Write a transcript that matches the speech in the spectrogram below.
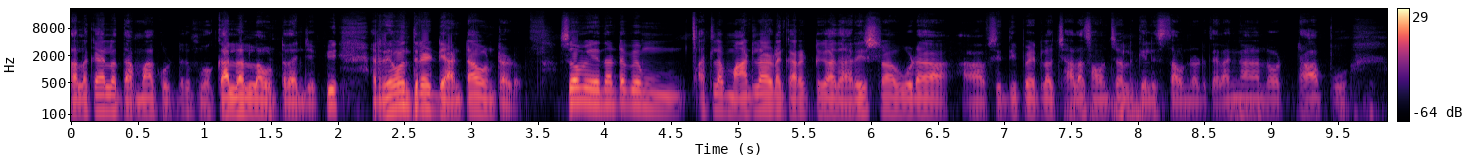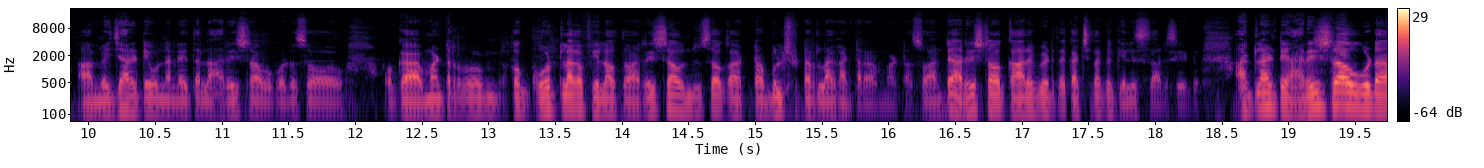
తలకాయలో ధమాకు ఉంటుంది ముఖాలలో ఉంటుంది అని చెప్పి రేవంత్ రెడ్డి అంటూ ఉంటాడు. సో ఏంటంటే మేము అట్లా మాట్లాడడం కరెక్ట్ కాదు. హరీష్ రావు కూడా సిద్దిపేటలో చాలా సంవత్సరాలు గెలుస్తూ ఉన్నాడు. తెలంగాణలో టాప్ మెజారిటీ ఉన్న నేతలు హరీష్ రావు కూడా సో ఒక ఏమంటారు ఒక గోట్ లాగా ఫీల్ అవుతాం. హరీష్ రావుని చూసి ఒక ట్రబుల్ షూటర్ లాగా అంటారు అనమాట సో అంటే హరీష్ రావు కాలు పెడితే ఖచ్చితంగా గెలుస్తారు సీటు. అట్లాంటి హరీష్ రావు కూడా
